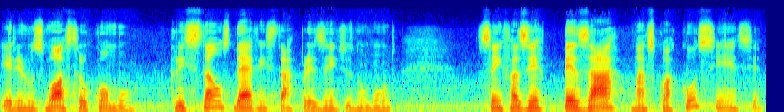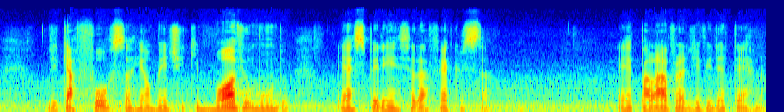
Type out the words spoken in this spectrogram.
ele nos mostra como cristãos devem estar presentes no mundo, sem fazer pesar, mas com a consciência de que a força realmente que move o mundo é a experiência da fé cristã. É palavra de vida eterna.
